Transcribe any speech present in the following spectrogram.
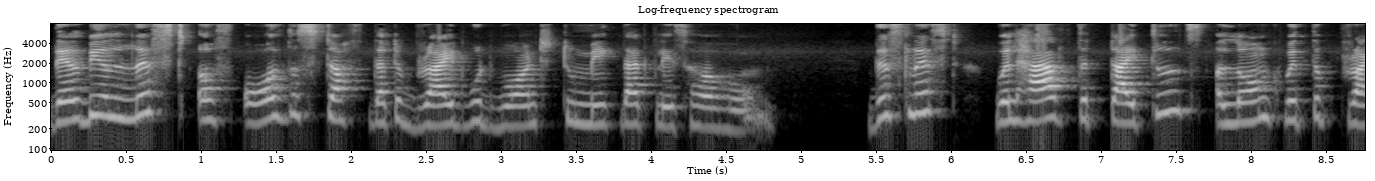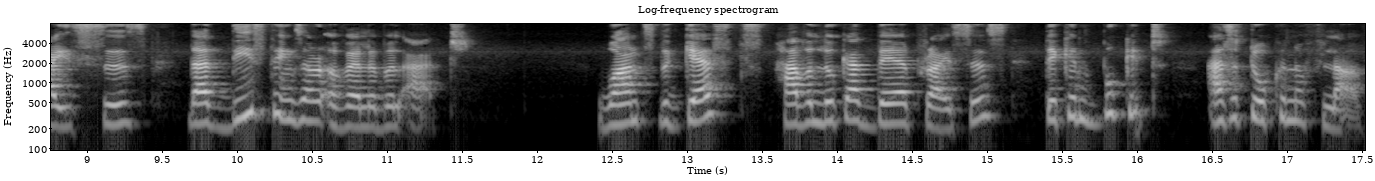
There'll be a list of all the stuff that a bride would want to make that place her home. This list will have the titles along with the prices that these things are available at. Once the guests have a look at their prices, they can book it as a token of love.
